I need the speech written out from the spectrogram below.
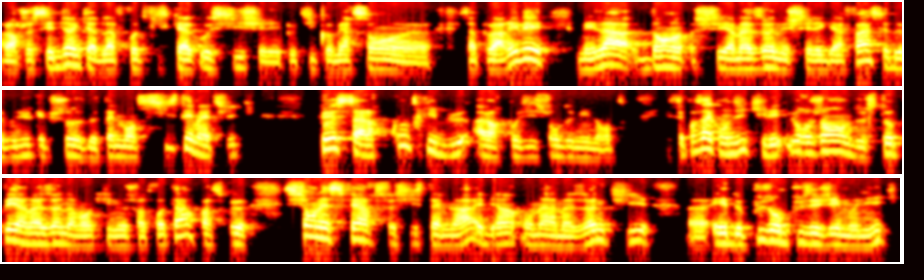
Alors, je sais bien qu'il y a de la fraude fiscale aussi chez les petits commerçants, euh, ça peut arriver. Mais là, dans, chez Amazon et chez les GAFA, c'est devenu quelque chose de tellement systématique que ça leur contribue à leur position dominante. C'est pour ça qu'on dit qu'il est urgent de stopper Amazon avant qu'il ne soit trop tard, parce que si on laisse faire ce système-là, eh bien, on a Amazon qui euh, est de plus en plus hégémonique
